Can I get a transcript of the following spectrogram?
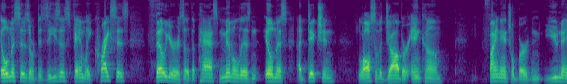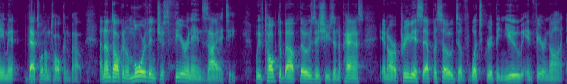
illnesses or diseases, family crisis, failures of the past, mental illness, addiction, loss of a job or income, financial burden, you name it, that's what I'm talking about. And I'm talking more than just fear and anxiety. We've talked about those issues in the past in our previous episodes of what's gripping you and fear not.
